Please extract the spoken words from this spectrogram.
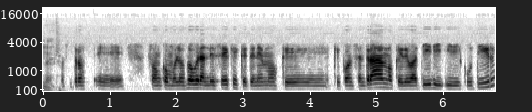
Nosotros eh, son como los dos grandes ejes que tenemos que, concentrarnos, que debatir y, discutir.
